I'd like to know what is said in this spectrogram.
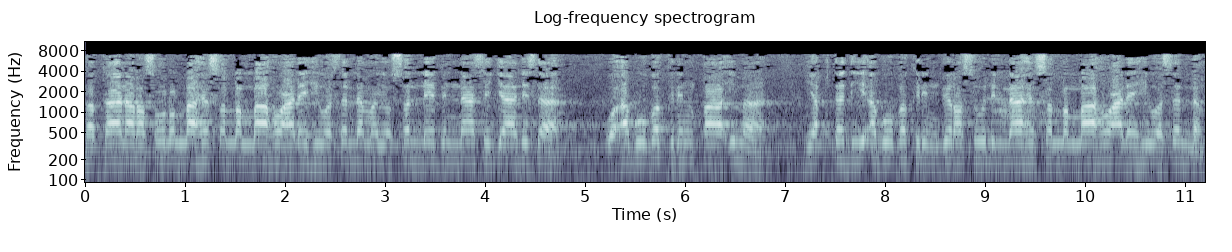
فكان رسول الله صلى الله عليه وسلم يصلي بالناس جالسا وأبو بكر قائما. يقتدي أبو بكر برسول الله صلى الله عليه وسلم.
